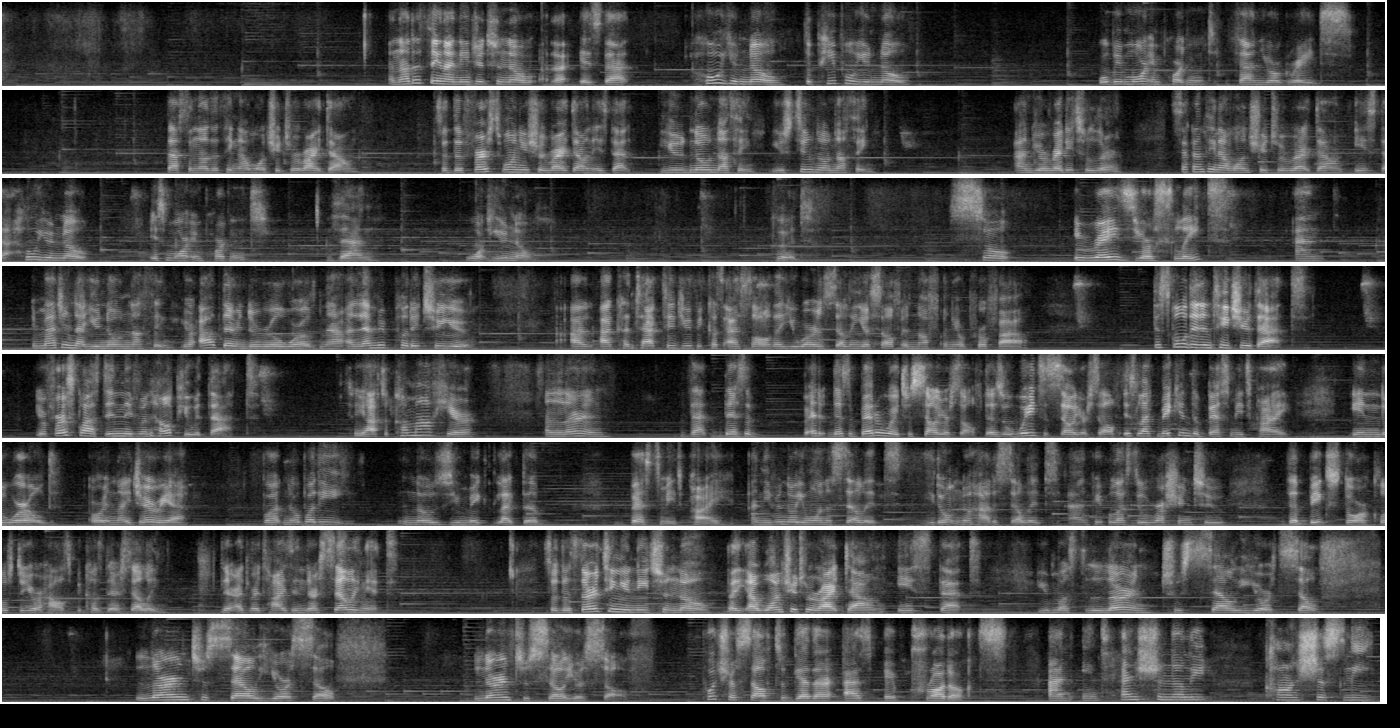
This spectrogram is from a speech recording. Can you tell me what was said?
another thing I need you to know is that who you know, the people you know, will be more important than your grades that's another thing I want you to write down. So the first one you should write down is that you know nothing. You still know nothing. And you're ready to learn. Second thing I want you to write down is that who you know is more important than what you know. Good. So erase your slate and Imagine that you know nothing. You're out there in the real world now. And let me put it to you. I, I contacted you because I saw that you weren't selling yourself enough on your profile. The school didn't teach you that. Your first class didn't even help you with that. So you have to come out here and learn that there's a better, there's a better way to sell yourself. There's a way to sell yourself. It's like making the best meat pie in the world or in Nigeria but nobody knows you make like the best meat pie. And even though you want to sell it, you don't know how to sell it, and people are still rushing to the big store close to your house because they're selling, they're advertising, they're selling it. So, the third thing you need to know that I want you to write down is that you must learn to sell yourself. Learn to sell yourself learn to sell yourself. Put yourself together as a product and intentionally, consciously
